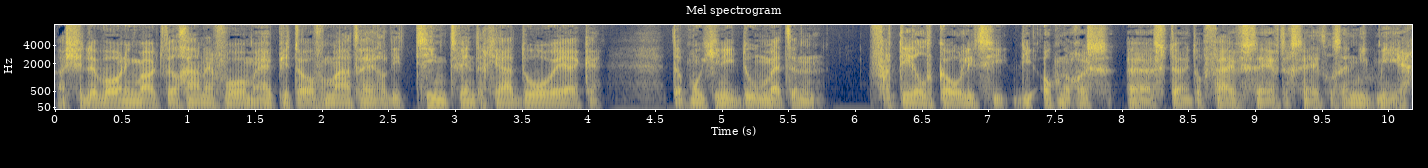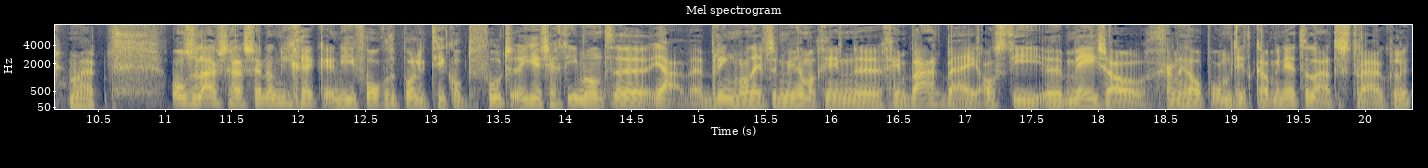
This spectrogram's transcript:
Als je de woningmarkt wil gaan hervormen... heb je het over maatregelen die 10, 20 jaar doorwerken. Dat moet je niet doen met een verdeelde coalitie... die ook nog eens eh, steunt op 75 zetels en niet meer. Maar onze luisteraars zijn ook niet gek en die volgen de politiek op de voet. Eh, Hier zegt iemand, eh, ja, Brinkman heeft er nu helemaal geen, eh, geen baat bij... als die mee zou gaan helpen om dit kabinet te laten struikelen.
